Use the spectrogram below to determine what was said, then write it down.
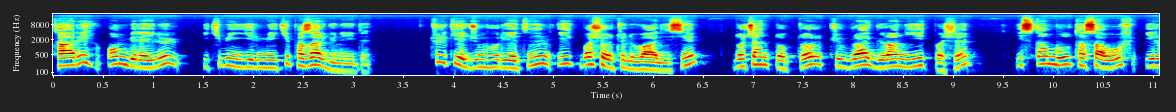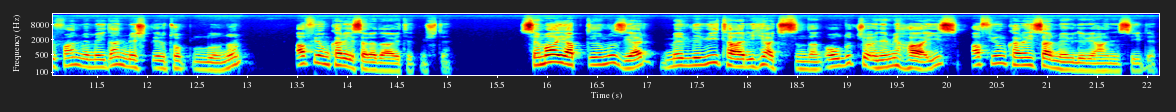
Tarih 11 Eylül 2022 Pazar günüydü. Türkiye Cumhuriyeti'nin ilk başörtülü valisi Doçent Doktor Kübra Güran Yiğitbaşı İstanbul Tasavvuf, İrfan ve Meydan Meşkleri topluluğunu Afyonkarahisar'a davet etmişti. Sema yaptığımız yer Mevlevi tarihi açısından oldukça önemi haiz Afyonkarahisar Mevlevi Hanesi'ydi.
